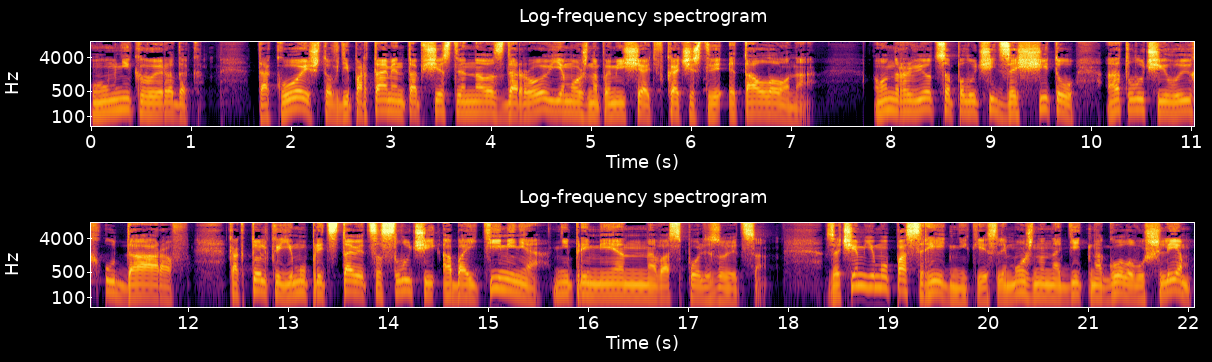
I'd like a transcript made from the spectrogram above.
Умник-выродок. Такой, что в департамент общественного здоровья можно помещать в качестве эталона. Он рвется получить защиту от лучевых ударов. Как только ему представится случай обойти меня, непременно воспользуется». Зачем ему посредник, если можно надеть на голову шлем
